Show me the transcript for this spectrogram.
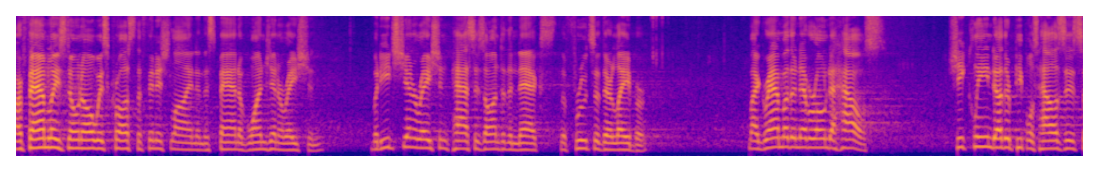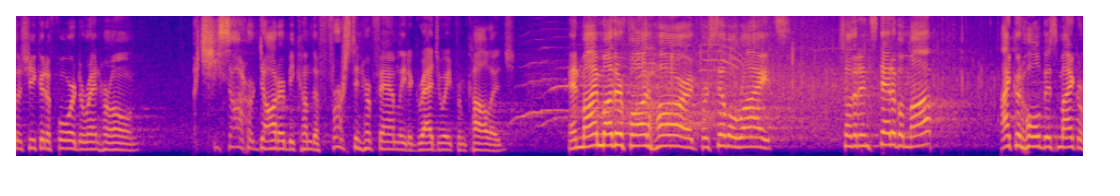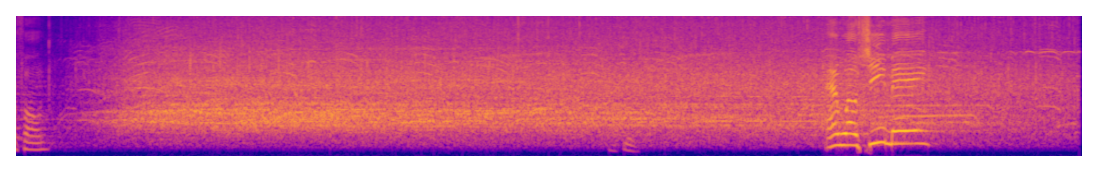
Our families don't always cross the finish line in the span of one generation, but each generation passes on to the next the fruits of their labor. My grandmother never owned a house. She cleaned other people's houses so she could afford to rent her own. But she saw her daughter become the first in her family to graduate from college. And my mother fought hard for civil rights so that instead of a mop, I could hold this microphone. And while she may,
